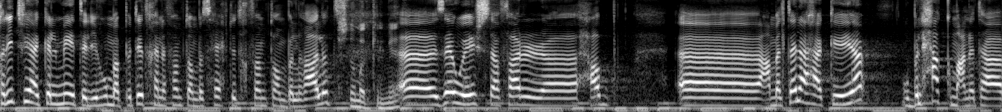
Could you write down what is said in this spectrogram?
قريت فيها كلمات اللي هما peut-être أنا فهمتهم بصحيح peut-être فهمتهم بالغلط. شنو هما الكلمات؟ آه زواج سفر حب. آه عملت لها هكايا وبالحق معناتها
